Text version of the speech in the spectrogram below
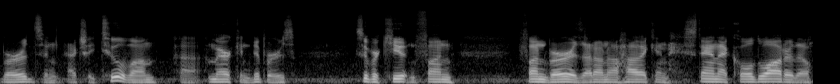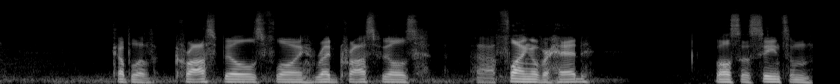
birds, and actually two of them, uh, American dippers. Super cute and fun, fun birds. I don't know how they can stand that cold water though. A couple of crossbills flowing, red crossbills uh, flying overhead. We've also seen some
